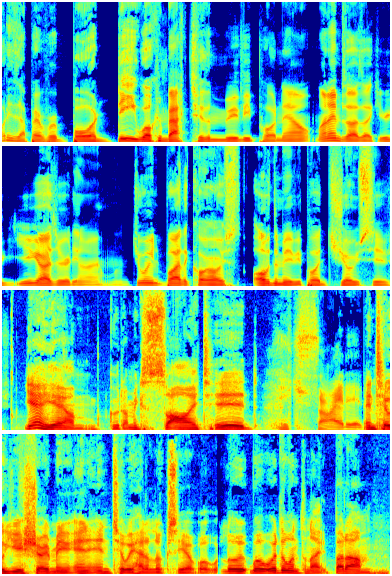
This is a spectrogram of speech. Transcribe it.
What is up, everybody? Welcome back to the Movie Pod. Now, my name's Isaac. You, you guys already know. I'm joined by the co-host of the Movie Pod, Joseph. Yeah, yeah, I'm good. I'm excited. Excited. Until you showed me, and until we had a look see at what we're, what we're doing tonight. But um,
